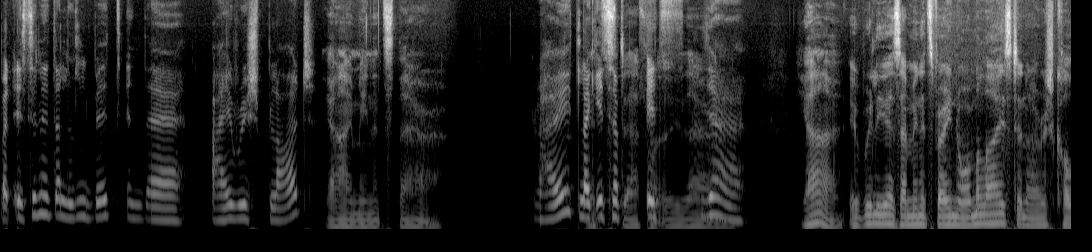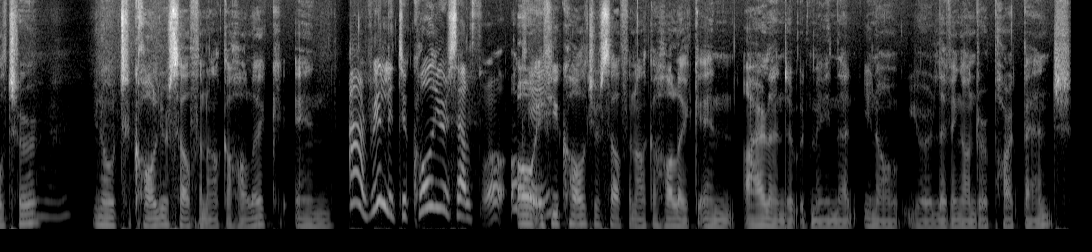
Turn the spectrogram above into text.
but isn't it a little bit in the Irish blood, Yeah, I mean, it's there. right? Like it's, It's a, definitely it's there. yeah. Yeah, it really is. I mean, it's very normalized in Irish culture, Mm-hmm. You know, to call yourself an alcoholic in. Ah, really? To call yourself? Oh, okay. Oh, if you called yourself an alcoholic in Ireland, it would mean that, you know, you're living under a park bench.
